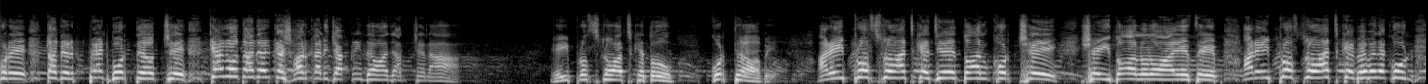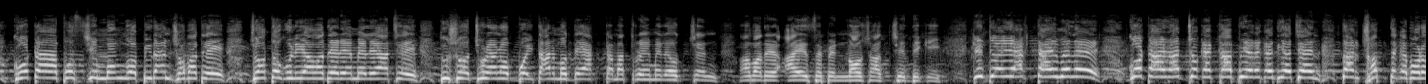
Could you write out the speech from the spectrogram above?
করে তাদের পেট ভরতে হচ্ছে কেন তাদেরকে সরকারি চাকরি দেওয়া যাচ্ছে না? এই প্রশ্ন আজকে তো করতে হবে। আর এই প্রশ্ন আজকে যে দল করছে, সেই দল হলো আইএসএফ। আর এই প্রশ্ন আজকে ভেবে দেখুন, গোটা পশ্চিমবঙ্গ বিধানসভাতে যতগুলি আমাদের এমএলএ আছে, দুশো চুরানব্বই তার মধ্যে একটা মাত্র এমএলএ হচ্ছেন আমাদের আইএসএফ এর নৌসাদ সিদ্দিকি। কিন্তু এই একটা এমএলএ গোটা রাজ্যকে কাঁপিয়ে রেখে দিয়েছেন, তার সব থেকে বড়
